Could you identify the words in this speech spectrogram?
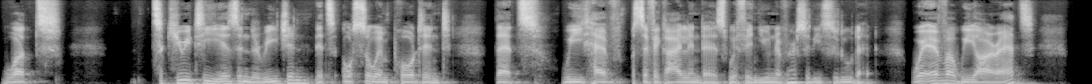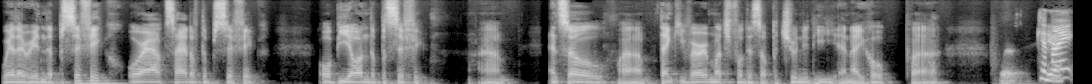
what security is in the region, it's also important that we have Pacific Islanders within universities to do that. Wherever we are at, whether in the Pacific or outside of the Pacific or beyond the Pacific. Um, and so, um, thank you very much for this opportunity, and I hope. Uh, can yeah. I?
